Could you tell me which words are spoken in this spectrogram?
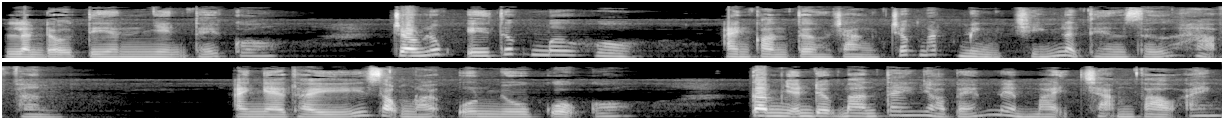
Lần đầu tiên nhìn thấy cô, trong lúc ý thức mơ hồ, anh còn tưởng rằng trước mắt mình chính là thiên sứ hạ phàm. Anh nghe thấy giọng nói ôn nhu của cô, cảm nhận được bàn tay nhỏ bé mềm mại chạm vào anh,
